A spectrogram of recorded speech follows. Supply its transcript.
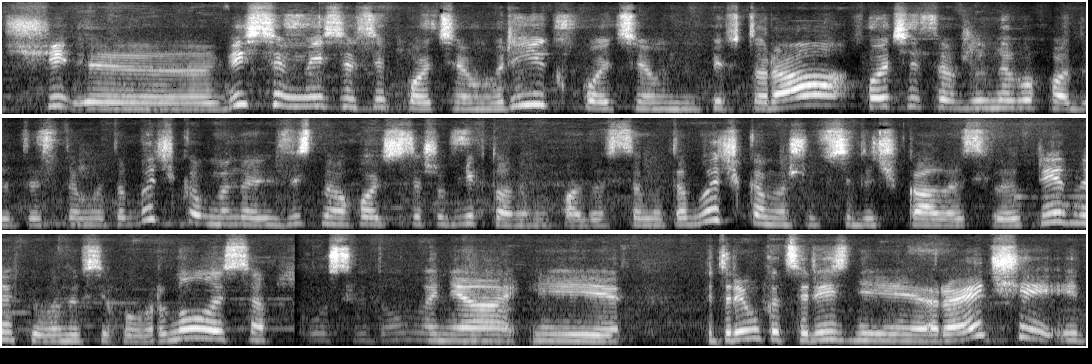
щі- е, вісім місяців, потім рік, потім півтора. Хочеться вже не виходити з тими табличками. І, звісно, хочеться, щоб ніхто не виходив з цими табличками, щоб всі дочекали своїх рідних і вони всі повернулися. Усвідомлення і підтримка це різні речі, і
